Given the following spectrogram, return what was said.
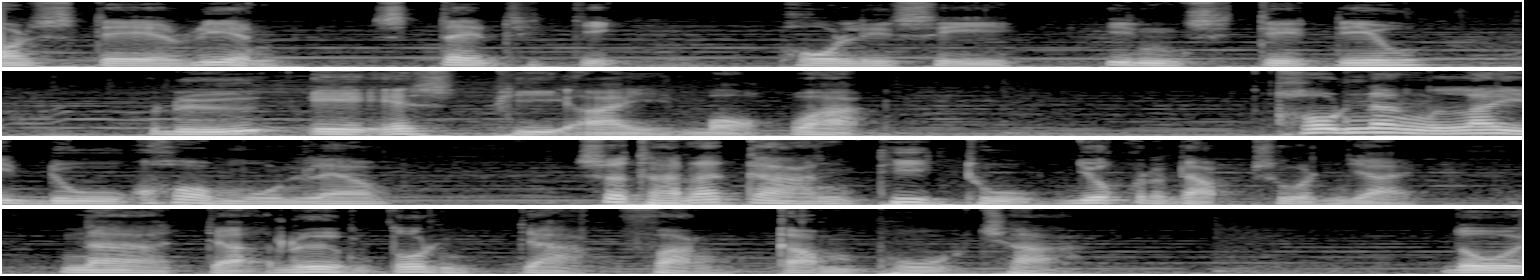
Australian Strategic Policy Institute หรือ ASPI บอกว่า เขานั่งไล่ดูข้อมูลแล้ว สถานการณ์ที่ถูกยกระดับส่วนใหญ่ น่าจะเริ่มต้นจากฝั่งกัมพูชา โดย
